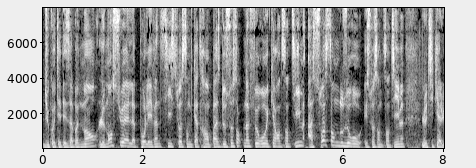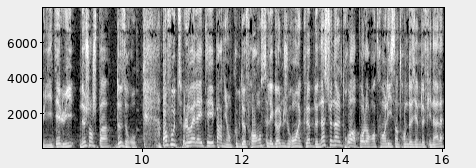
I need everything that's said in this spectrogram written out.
Du côté des abonnements, le mensuel pour les 26-64 ans passe de 69 euros et 40 centimes à 72 euros et 60 centimes. Le ticket à l'unité, lui, ne change pas, 2 euros. En foot, l'OL a été épargné en Coupe de France. Les Gones joueront un club de National 3 pour leur entrée en lice en 32e de finale.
